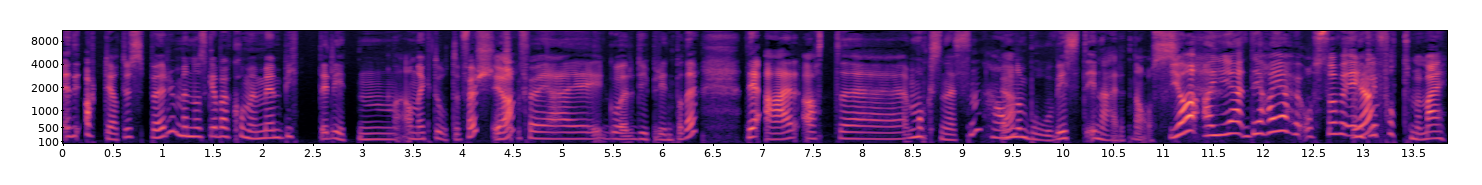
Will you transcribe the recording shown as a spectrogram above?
Det er artig at du spør, men nå skal jeg bare komme med en bitte liten anekdote først. Ja. Før jeg går dypere inn på det. Det er at uh, Moxnesen, han Ja. bor visst i nærheten av oss. Ja, jeg, det har jeg også egentlig fått med meg.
